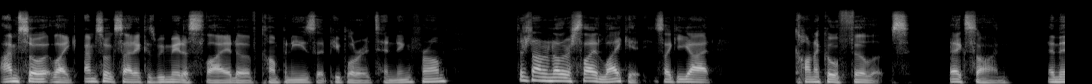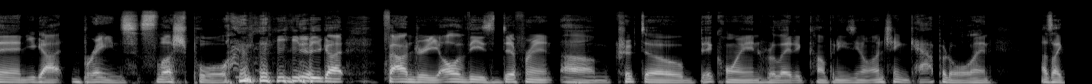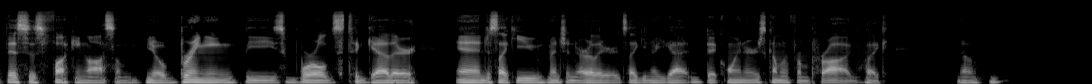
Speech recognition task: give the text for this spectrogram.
I'm so like I'm so excited because we made a slide of companies that people are attending from there's not another slide like it. It's like you got ConocoPhillips, Exxon, and then you got Braiins, Slush Pool, and then you, yeah. you got Foundry, all of these different um, crypto, Bitcoin related companies, you know, Unchained Capital. And I was like, this is fucking awesome, you know, bringing these worlds together. And just like you mentioned earlier, it's like, you know, you got Bitcoiners coming from Prague, like, you know,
